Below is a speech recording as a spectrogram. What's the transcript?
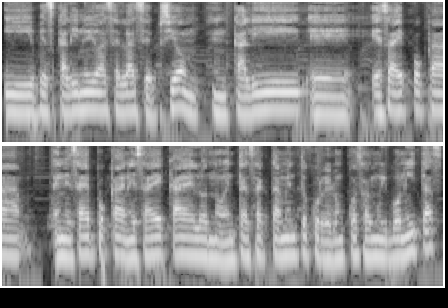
y pues Cali no iba a ser la excepción. En Cali eh, esa época En esa época, en esa década de los 90 exactamente, ocurrieron cosas muy bonitas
